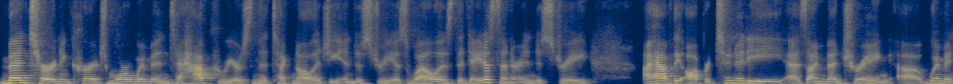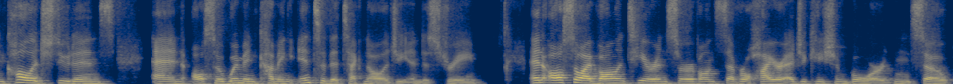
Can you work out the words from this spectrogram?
mentor and encourage more women to have careers in the technology industry as well as the data center industry. I have the opportunity as I'm mentoring uh, women college students and also women coming into the technology industry and also I volunteer and serve on several higher education boards. And so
